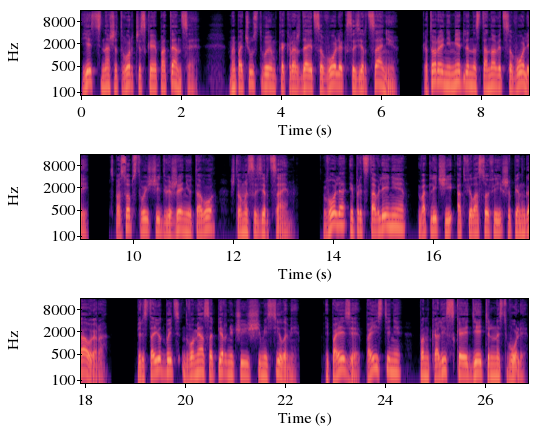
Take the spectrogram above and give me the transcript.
есть наша творческая потенция. Мы почувствуем, как рождается воля к созерцанию, которая немедленно становится волей, способствующей движению того, что мы созерцаем. Воля и представление, в отличие от философии Шопенгауэра, перестают быть двумя соперничающими силами, и поэзия поистине панкалистская деятельность воли.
